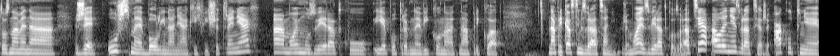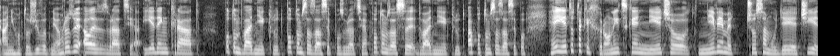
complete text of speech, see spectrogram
to znamená, že už sme boli na nejakých vyšetreniach a môjmu zvieratku je potrebné vykonať napríklad Napríklad s tým zvrácaním, že moje zvieratko zvracia, ale nezvracia, že akutne, ani ho to život neohrozuje, ale zvracia jedenkrát, potom dva dní kľud, potom sa zase pozvracia, potom zase dva dní kľud a potom sa zase po... Hej, je to také chronické niečo, nevieme, čo sa mu deje, či je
